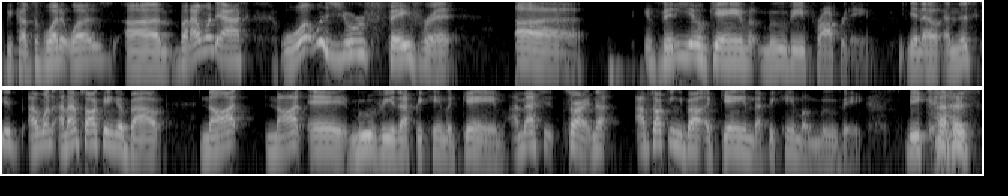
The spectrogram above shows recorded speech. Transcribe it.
because of what it was. Um, but I wanted to ask, what was your favorite uh, video game movie property? You know, and this could I want, and I'm talking about not not a movie that became a game. I'm actually sorry, not I'm talking about a game that became a movie because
